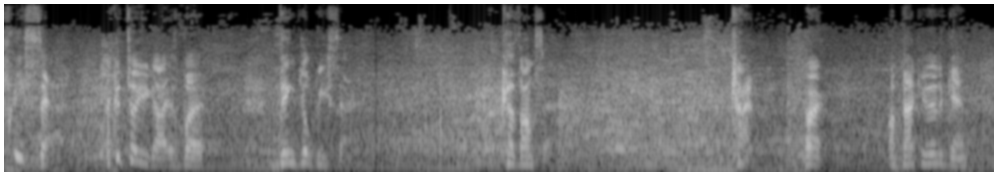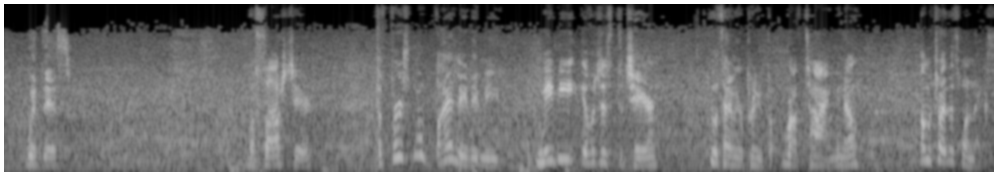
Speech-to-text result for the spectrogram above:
Pretty sad. I could tell you guys, but then you'll be sad. Cause I'm sad. Kinda. Alright, I'm back in it again with this massage chair. The first one violated me. Maybe it was just the chair. He was having a pretty rough time, you know? I'm gonna try this one next.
